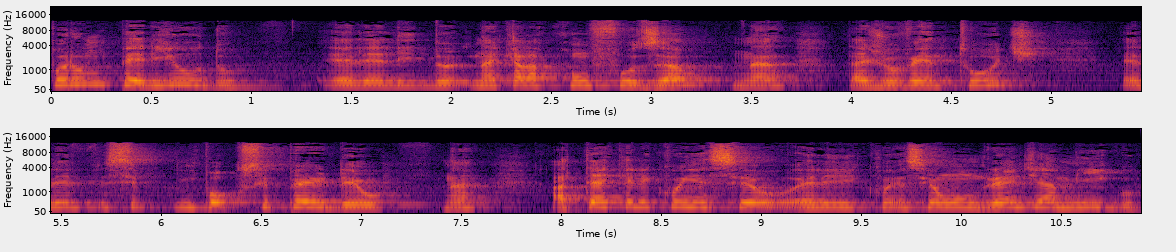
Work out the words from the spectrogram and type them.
por um período, ele ali naquela confusão, né, da juventude, ele se, um pouco se perdeu, né? Até que ele conheceu, ele conheceu um grande amigo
